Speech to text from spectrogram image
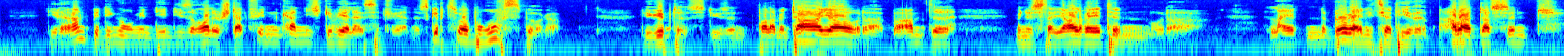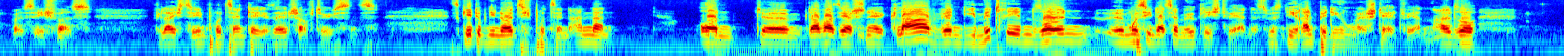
die Randbedingungen, in denen diese Rolle stattfinden kann, nicht gewährleistet werden. Es gibt zwar Berufsbürger, die gibt es. Die sind Parlamentarier oder Beamte, Ministerialrätin oder leitende Bürgerinitiative. Aber das sind, weiß ich was, vielleicht zehn Prozent der Gesellschaft höchstens. Es geht um die 90 Prozent anderen. Und äh, da war sehr schnell klar, wenn die mitreden sollen, äh, muss ihnen das ermöglicht werden. Es müssen die Randbedingungen erstellt werden. Also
